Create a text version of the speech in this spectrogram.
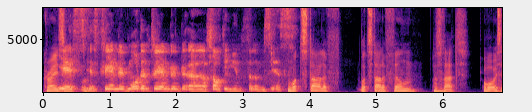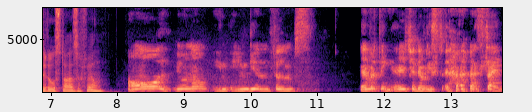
crazy. Yes, yes, 300, more than 300 uh, South Indian films, yes. What style of what style of film was that? Or is it all styles of film? All, you know, in Indian films, everything, each and every style.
